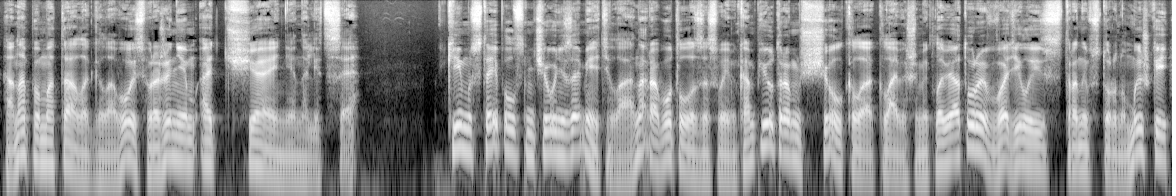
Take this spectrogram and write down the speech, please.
Она помотала головой с выражением отчаяния на лице. Ким Стейплс ничего не заметила. Она работала за своим компьютером, щелкала клавишами клавиатуры, вводила из стороны в сторону мышкой,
